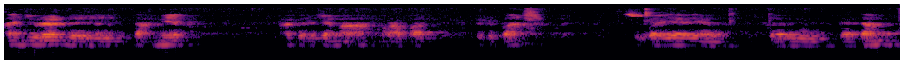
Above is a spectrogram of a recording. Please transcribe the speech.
anjuran dari takmir agar jamaah merapat ke depan supaya yang baru datang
